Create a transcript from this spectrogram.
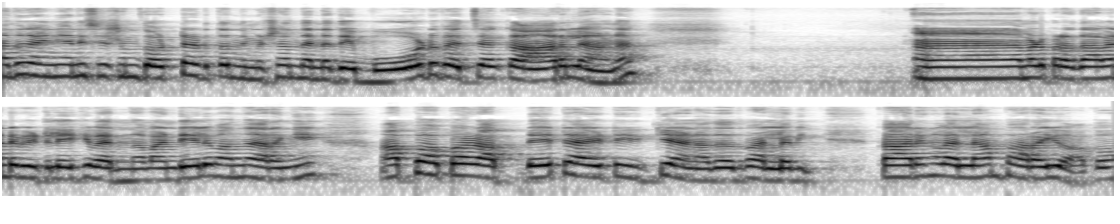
അത് കഴിഞ്ഞതിന് ശേഷം തൊട്ടടുത്ത നിമിഷം തന്നെ ദേ ബോർഡ് വെച്ച കാറിലാണ് നമ്മുടെ പ്രതാപന്റെ വീട്ടിലേക്ക് വരുന്നത്. വണ്ടിയിൽ വന്ന് ഇറങ്ങി അപ്പോൾ അപ്പോൾ അപ്ഡേറ്റ് ആയിട്ട് ഇരിക്കുകയാണ്. അതായത് പല്ലവി. കാര്യങ്ങളെല്ലാം പറയും. അപ്പോൾ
